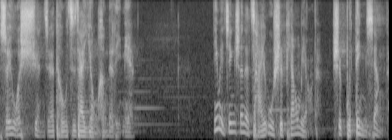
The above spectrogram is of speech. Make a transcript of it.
所以我选择投资在永恒的里面。因为今生的财物是飘渺的，是不定向的，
